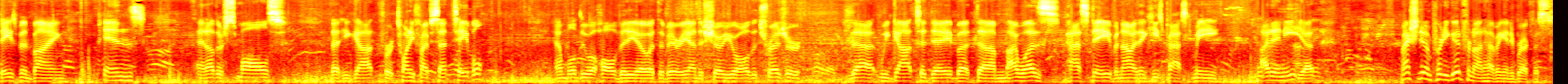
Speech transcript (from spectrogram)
Dave's been buying pins and other smalls that he got for a 25 cent table. And we'll do a haul video at the very end to show you all the treasure that we got today. But um, I was past Dave, and now I think he's past me. I didn't eat yet. I'm actually doing pretty good for not having any breakfast.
